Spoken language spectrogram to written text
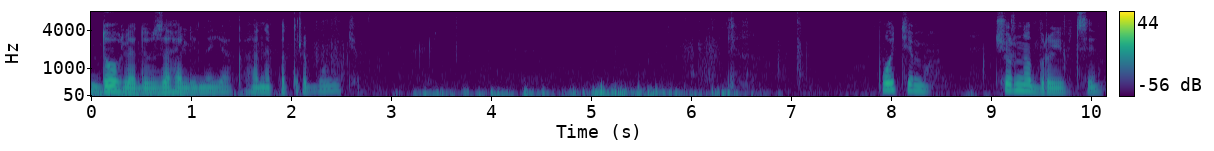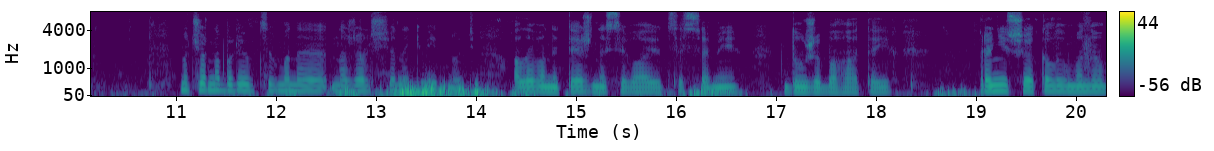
Догляду взагалі ніякого не потребують. Потім чорнобривці. Ну, чорнобривці в мене, на жаль, ще не квітнуть, але вони теж насіваються самі дуже багато їх. Раніше, коли в мене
